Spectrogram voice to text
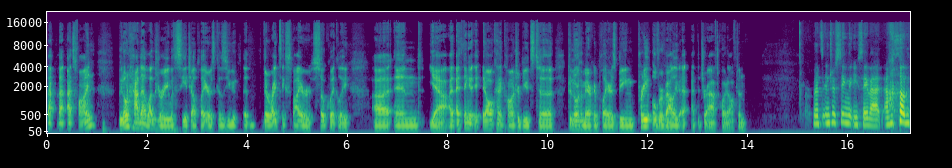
that, that, that's fine. We don't have that luxury with CHL players because you their rights expire so quickly. Uh, and yeah, I, I think it, it, all kind of contributes to to North American players being pretty overvalued at, at the draft quite often. That's interesting that you say that. Um,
